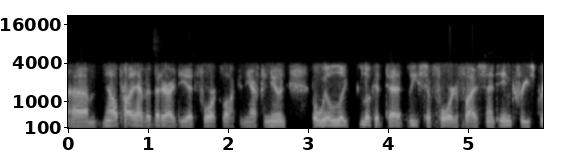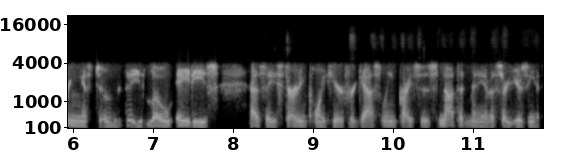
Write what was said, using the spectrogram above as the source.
um, know, I'll probably have a better idea at four o'clock in the afternoon, but we'll look, look at at least a four to five cent increase, bringing us to the low 80s as a starting point here for gasoline prices. Not that many of us are using it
